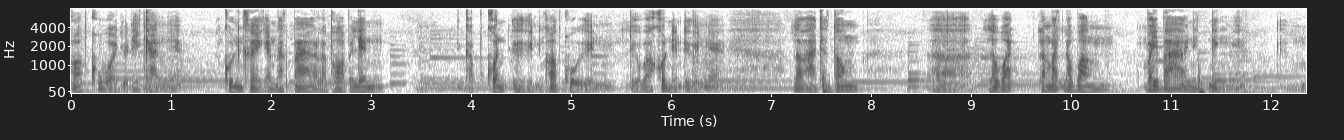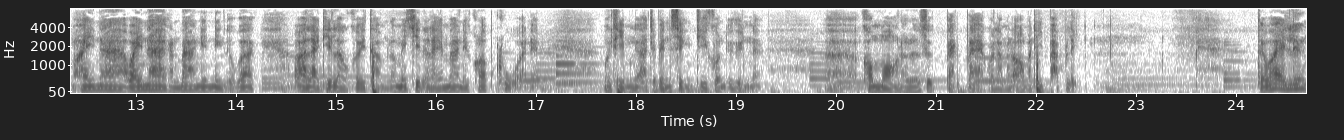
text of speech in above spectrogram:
ครอบครัวอยู่ด้วยกันเนี่ยคุ้นเคยกันมาก ๆ แล้วพอไปเล่นกับคนอื่น ครอบครัวอื่น หรือว่าคนอื่นๆเนี่ยเราอาจจะต้องระวัดระมัดระวังไว้บ้างนิดหนึ่งให้หน้าไว้หน้ากันบ้างนิดหนึ่งหรือว่าอะไรที่เราเคยทำแล้วไม่คิดอะไรมากในครอบครัวเนี่ยบางทีมันก็อาจจะเป็นสิ่งที่คนอื่นเน่ยเขามองแล้วรู้สึกแปลกๆเวลามันออกมาที่พับลิกแต่ว่าไอ้เรื่อง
